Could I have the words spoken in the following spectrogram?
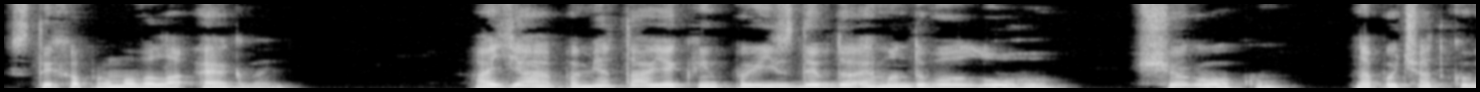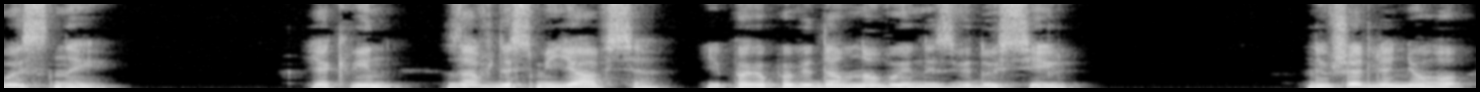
стиха промовила Егвень. А я пам'ятаю, як він приїздив до Емондового лугу щороку, на початку весни, як він завжди сміявся і переповідав новини звідусіль. Невже для нього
